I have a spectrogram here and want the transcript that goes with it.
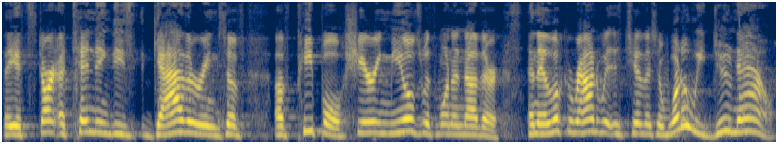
they start attending these gatherings of, of people sharing meals with one another. And they look around with each other and say, What do we do now?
